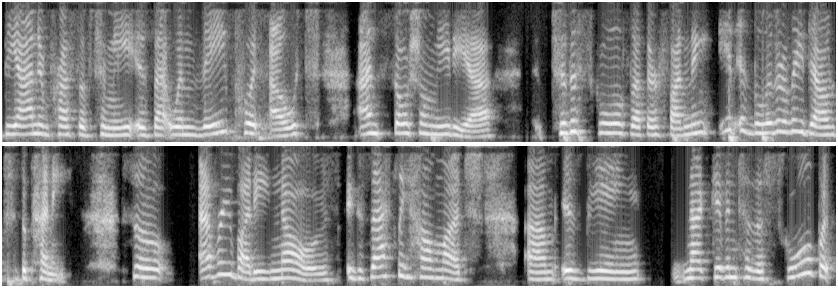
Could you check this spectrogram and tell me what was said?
beyond impressive to me is that when they put out on social media to the schools that they're funding, it is literally down to the penny. So everybody knows exactly how much um, is being not given to the school but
